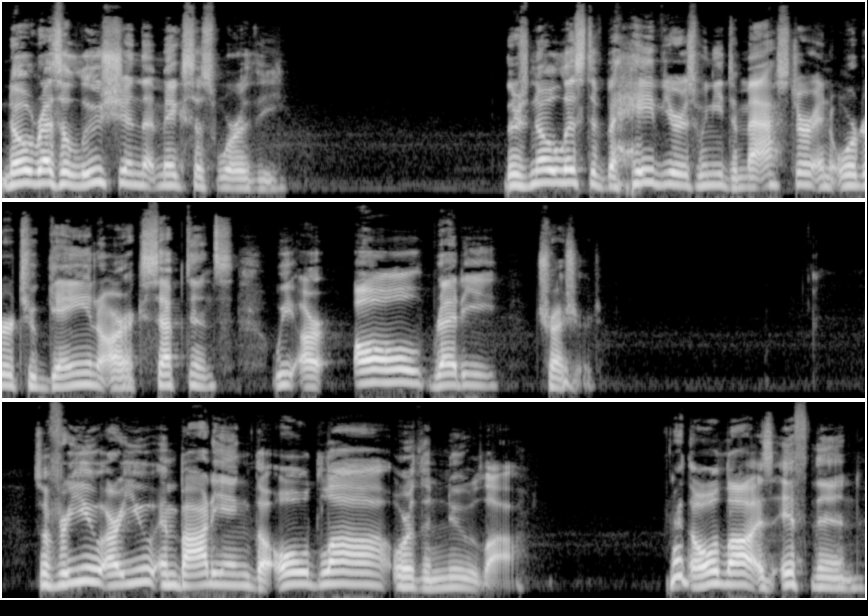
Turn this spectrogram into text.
no resolution that makes us worthy. There's no list of behaviors we need to master in order to gain our acceptance. We are already treasured. So, for you, are you embodying the old law or the new law? The old law is if then,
